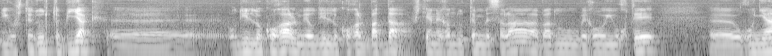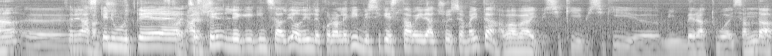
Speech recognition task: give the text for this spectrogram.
Nik uste dut biak, eh, Odildo Koral, me Odildo Koral bat da. Hastian erranduten bezala, badu berroi urte, eh, urruña... Eh, Zeren, azken urte, frantses- azken legegintzaldia Odilde koralekin biziki ez tabaidatzu izan baita. Aba bai, biziki, biziki eh, minberatua izan da.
